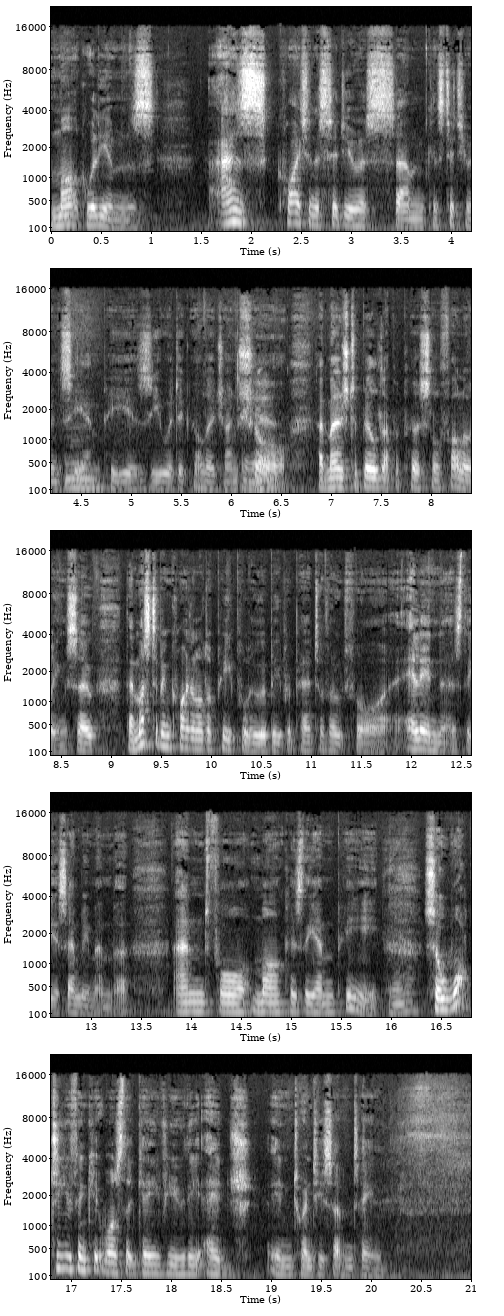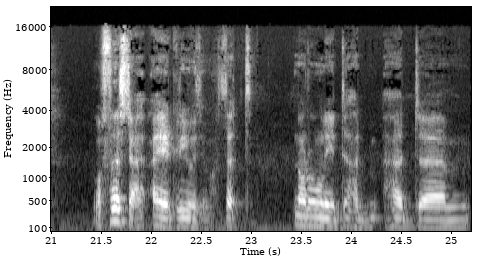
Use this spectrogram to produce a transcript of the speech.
Mark Williams, as quite an assiduous um, constituency mm. MP, as you would acknowledge, I'm sure, yeah. have managed to build up a personal following. So there must have been quite a lot of people who would be prepared to vote for Elin as the Assembly member and for Mark as the MP. Yeah. So what do you think it was that gave you the edge in 2017? Well, first, I, I agree with you that not only had had um,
